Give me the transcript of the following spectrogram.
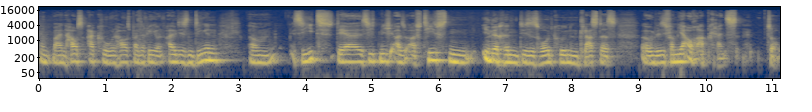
und meinen Hausakku und Hausbatterie und all diesen Dingen ähm, sieht, der sieht mich also aus tiefsten Inneren dieses rot-grünen Clusters äh, und will sich von mir auch abgrenzen. So,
